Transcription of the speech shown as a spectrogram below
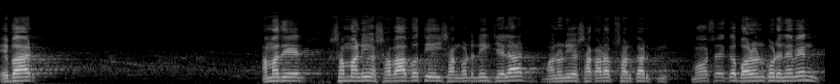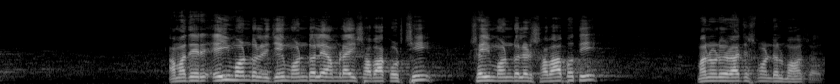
এবার আমাদের সম্মানীয় সভাপতি এই সাংগঠনিক জেলার মাননীয় সাকারব সরকার মহাশয়কে বরণ করে নেবেন। আমাদের এই মণ্ডলে, যে মণ্ডলে আমরা এই সভা করছি, সেই মণ্ডলের সভাপতি মাননীয় রাজেশ মণ্ডল মহাশয়।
